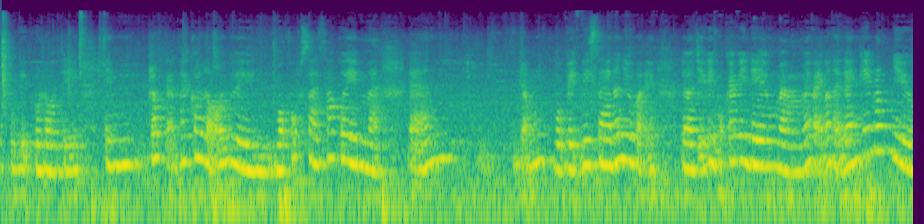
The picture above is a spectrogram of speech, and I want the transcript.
sự việc vừa rồi thì em rất cảm thấy có lỗi vì một phút sai sót của em mà đã dẫn vụ việc đi xa đến như vậy. Là chỉ vì một cái video mà mấy bạn có thể gán ghép rất nhiều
